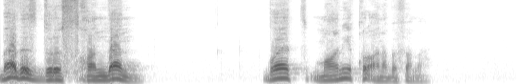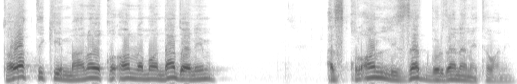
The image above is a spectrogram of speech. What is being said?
بعد از درست خواندن باید معنی قرآن را بفهمه. تا وقتی که معنای قرآن را ما ندانیم از قرآن لذت برده نمی‌توانیم.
